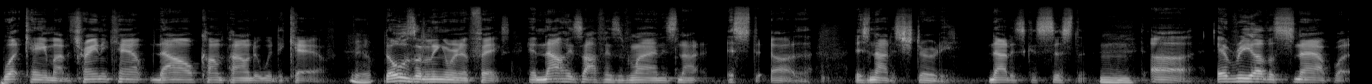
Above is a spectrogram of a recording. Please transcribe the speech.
what came out of training camp, now compounded with the calf. Yeah. Those are lingering effects, and now his offensive line is not is uh, is not as sturdy, not as consistent. Uh, every other snap, uh,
